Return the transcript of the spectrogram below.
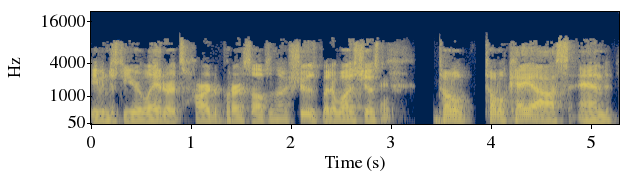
even just a year later, it's hard to put ourselves in those shoes, but it was just. Right total total chaos and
